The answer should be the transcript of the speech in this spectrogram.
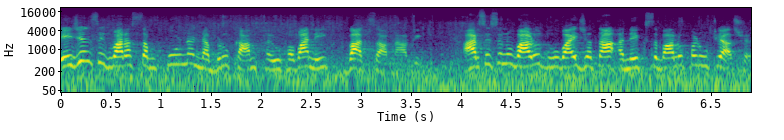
એજન્સી દ્વારા સંપૂર્ણ નબળું કામ થયું હોવાની વાત સામે આવી. આરસીસીનું વાળું ધોવાઈ જતા અનેક સવાલો પણ ઉઠ્યા છે.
